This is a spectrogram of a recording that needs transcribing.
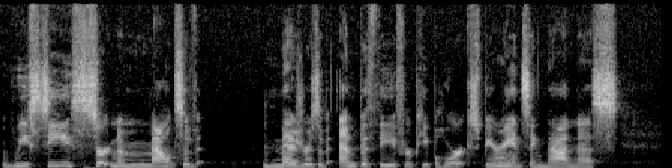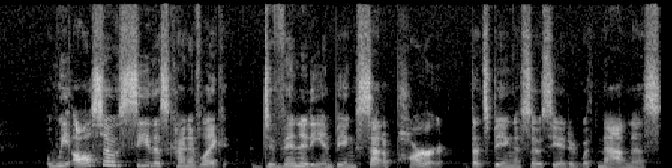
We see certain amounts of measures of empathy for people who are experiencing madness. We also see this kind of like divinity and being set apart that's being associated with madness,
